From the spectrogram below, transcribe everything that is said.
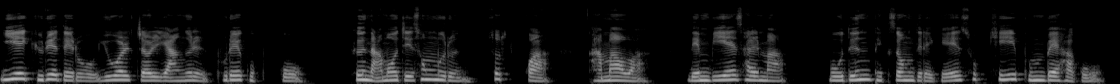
이에 규례대로 유월절 양을 불에 굽고 그 나머지 성물은 솥과 가마와 냄비에 삶아 모든 백성들에게 속히 분배하고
